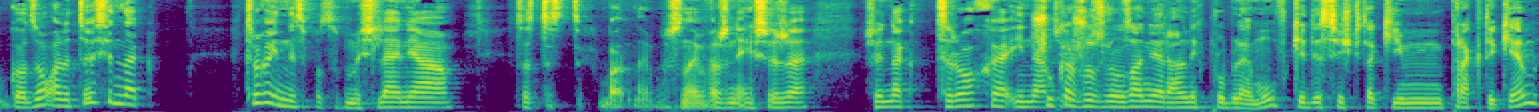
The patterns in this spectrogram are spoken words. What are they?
godzą, ale to jest jednak trochę inny sposób myślenia. To, to jest chyba najważniejsze, że, że jednak trochę inaczej. Szukasz rozwiązania realnych problemów, kiedy jesteś takim praktykiem,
